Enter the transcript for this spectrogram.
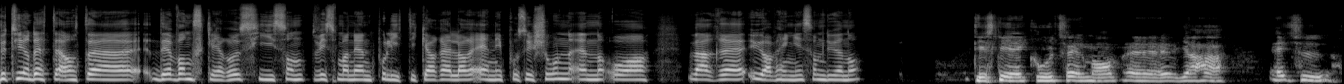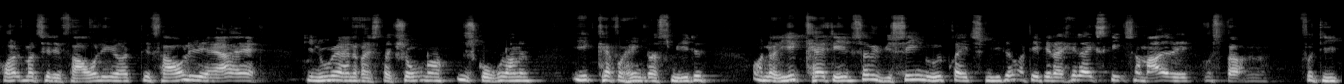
Betyr dette at øh, det er vanskeligere å si sånt hvis man er en politiker eller en i posisjon, enn å være uavhengig som du er nå? Det skal jeg ikke kunne uttale meg om. Øh, jeg har altid holdt meg til det faglige, og det faglige er at de nuværende restriksjoner i skolerne ikke kan forhindre smitte. Og når de ikke kan det, så vil vi se en udbredt smitte, og det vil der heller ikke ske så mye ved hos børnene. Fordi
